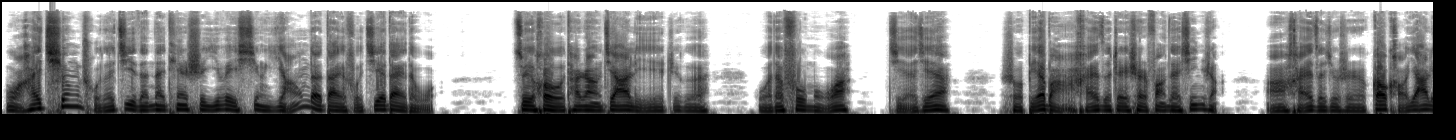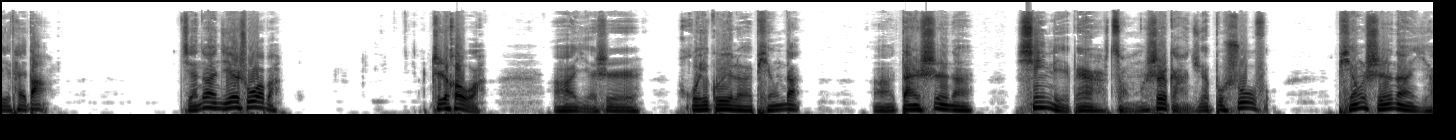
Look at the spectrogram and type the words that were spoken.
我还清楚的记得那天是一位姓杨的大夫接待的我。最后，他让家里这个我的父母啊、姐姐啊，说别把孩子这事儿放在心上啊，孩子就是高考压力太大。简短截说吧，之后啊，啊也是回归了平淡啊，但是呢，心里边总是感觉不舒服，平时呢也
